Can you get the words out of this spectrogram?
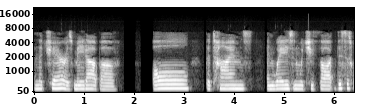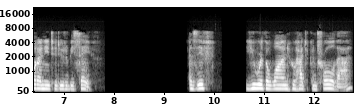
And the chair is made up of all the times and ways in which you thought, this is what I need to do to be safe. As if you were the one who had to control that.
